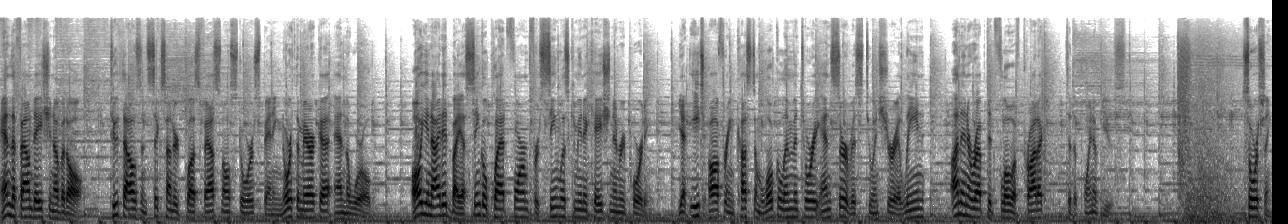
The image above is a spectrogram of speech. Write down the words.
and the foundation of it all, 2,600 plus Fastenal stores spanning North America and the world. All united by a single platform for seamless communication and reporting, yet each offering custom local inventory and service to ensure a lean, uninterrupted flow of product to the point of use. Sourcing,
